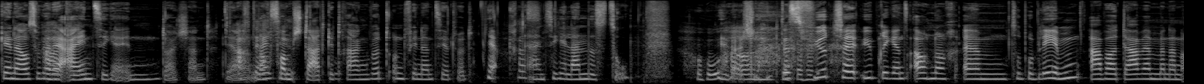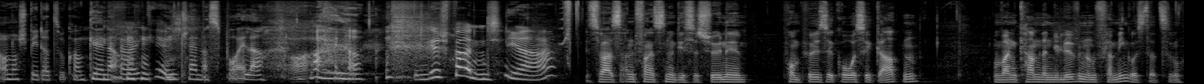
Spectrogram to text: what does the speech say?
Genau, sogar Ah, der okay. einzige in Deutschland, der, Ach, der noch vom. Staat getragen wird und finanziert wird. Ja, Krass. der einzige Landeszoo. Oha. Das führte übrigens auch noch ähm, zu Problemen, aber da werden wir dann auch noch später zukommen. Genau. Okay. Ein kleiner Spoiler. Bin gespannt. Ja, Es war es anfangs nur dieses schöne, pompöse, große Garten. Und wann kamen dann die Löwen und Flamingos dazu?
